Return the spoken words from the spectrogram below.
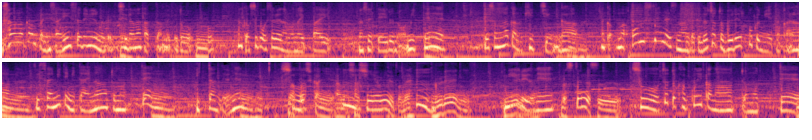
サンマカンパニーさんインスタで見るまで知らなかったんだけど、うん、なんかすごいおしゃれなものいっぱい載せているのを見て、でその中のキッチンが、なんか、まあ、オールステンレスなんだけどちょっとグレーっぽく見えたから、実際見てみたいなと思って行ったんだよね、まあ、確かにあの写真を見るとね、グレーに見えるよね。ステンレス。そうちょっとかっこいいかなって思って、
